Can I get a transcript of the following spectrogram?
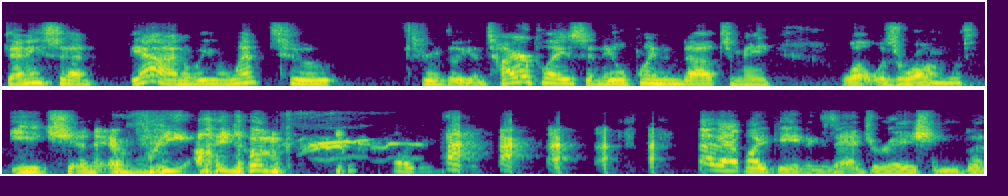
Denny said, "Yeah," and we went to through the entire place, and Neal pointed out to me what was wrong with each and every item. That might be an exaggeration, but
